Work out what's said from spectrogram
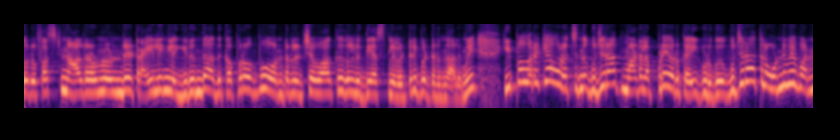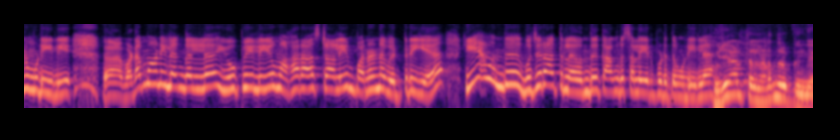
ஒரு ஃபர்ஸ்ட் நாலு ரவுண்ட்ல வந்து ட்ரைலிங்ல இருந்து அதுக்கப்புறம் இப்போ ஒன்றரை லட்சம் வாக்குகள் வித்தியாசத்துல வெற்றி பெற்றிருந்தாலுமே இப்போ வரைக்கும் அவர் வச்சிருந்த குஜராத் மாடல் அப்படியே அவர் கை கொடுக்குது. குஜராத்ல ஒண்ணுமே பண்ண முடியலையே. வட மாநிலங்கள்ல யூபிலையும் மகாராஷ்டிராலையும் பண்ணின வெற்றியை ஏன் வந்து குஜராத்ல வந்து காங்கிரஸால ஏற்படுத்த முடியல? குஜராத்தில் நடந்திருக்குங்க.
